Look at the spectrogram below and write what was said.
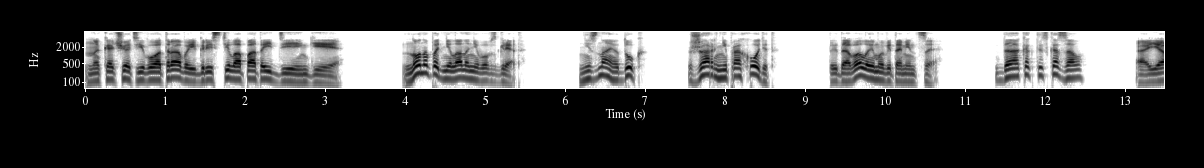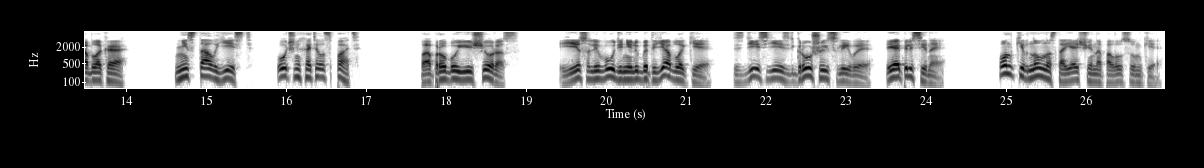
Накачать его отравой и грести лопатой деньги. Нона подняла на него взгляд. «Не знаю, Дук. Жар не проходит». «Ты давала ему витамин С?» «Да, как ты сказал». «А яблоко?» «Не стал есть. Очень хотел спать». «Попробуй еще раз. Если Вуди не любит яблоки, здесь есть груши и сливы, и апельсины. Он кивнул настоящие на полу сумки.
